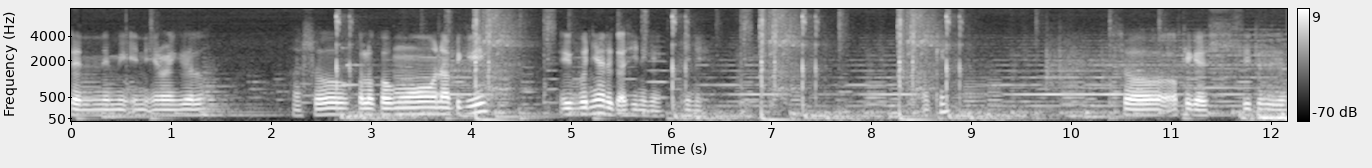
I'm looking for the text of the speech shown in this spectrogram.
10 enemy in triangle. Ha, so kalau kamu nak pergi eventnya dekat sini kan. Ini. Okay. So, okay guys, itu saja.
